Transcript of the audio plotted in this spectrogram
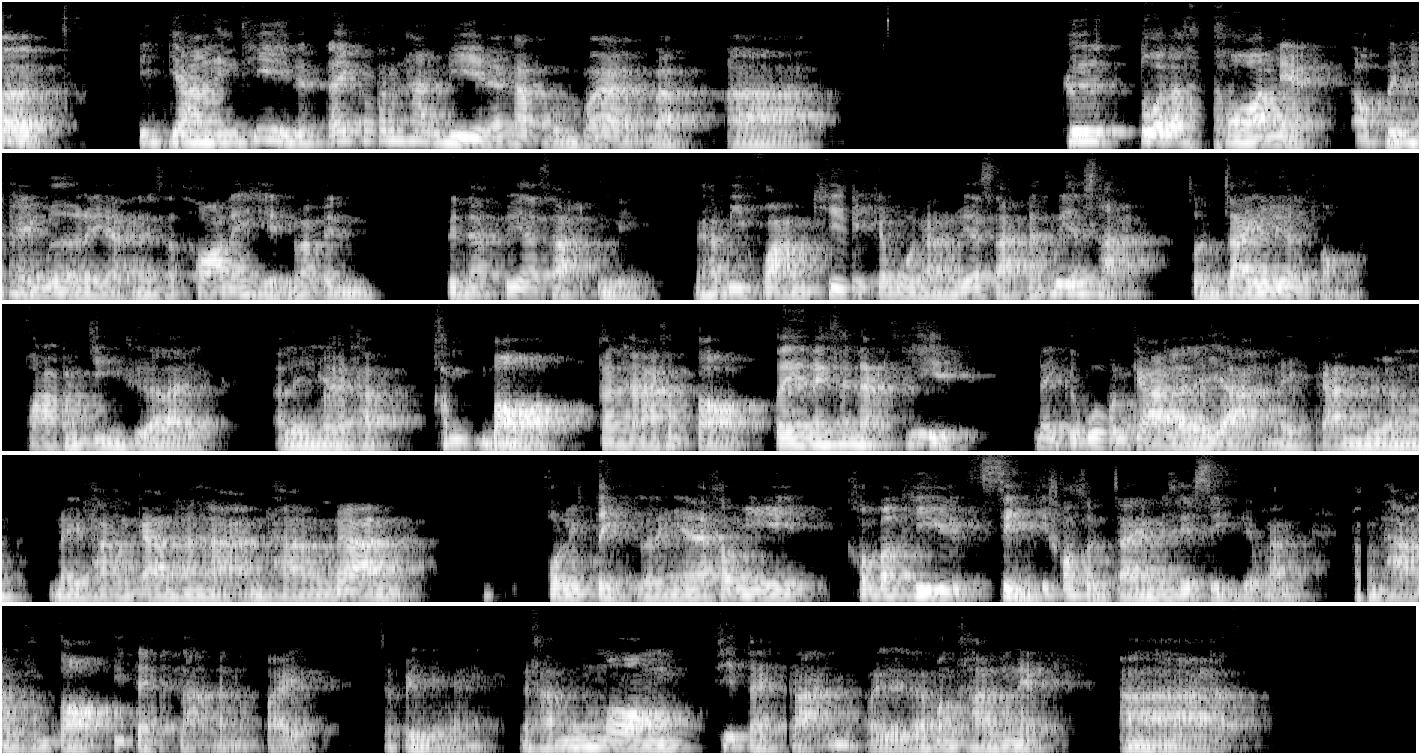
อีกอย่างหนึ่งที่ได้ค่อนข้างดีนะครับ ผมว่าแบบอ่าคือตัวละครเนี่ยเอาเป็นไฮเมอร์ในอย่างนี้สะท้อนให้เห็นว่าเป็นเป็นนักวิทยาศาสตร์จริงๆนะครับ มีความคิดกระบวนการนักวิทยาศาสตร์ นักวิทยาศาสตร์สนใจเรื่องของความจริงคืออะไร อะไรเงี้ยนะครับคำตอบการหาคำตอบแต่ในขณะที่ในกระบวนการหลาย ๆ อย่างในการเมืองในทางการทหารทางด้าน politics อะไรเงี้ยเขามีเขาบางทีสิ่งที่เขาสนใจไม่ใช่สิ่งเดียวกันคำถามคำตอบที่แตกต่างกันออกไปจะเป็นยังไงนะครับ มุมมองที่แตกต่างออกไปเลยแล้วบางครั้งเนี่ยอ่า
